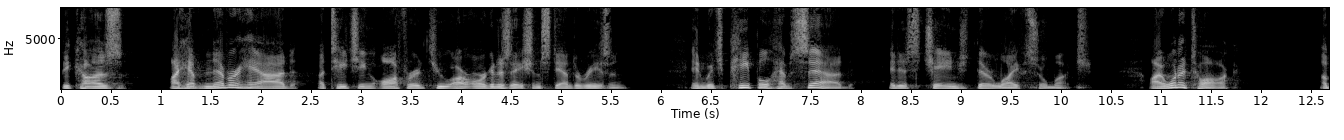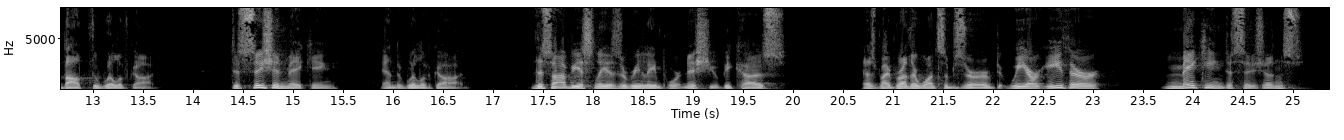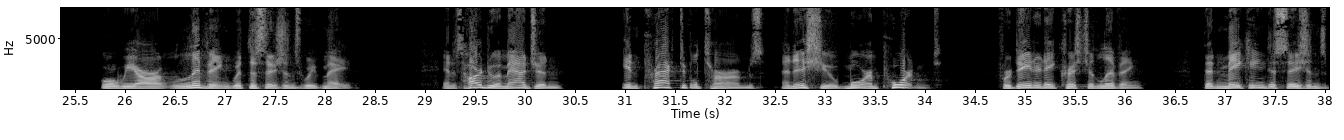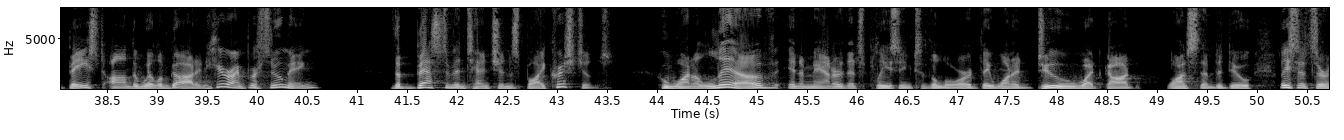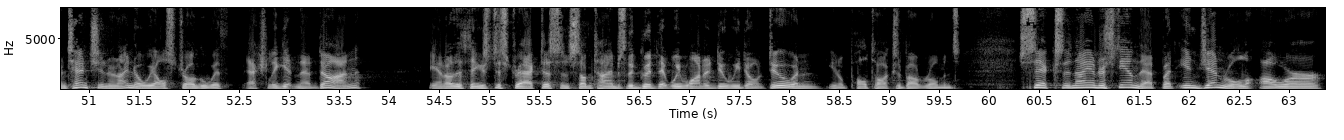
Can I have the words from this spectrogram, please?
Because I have never had a teaching offered through our organization, Stand to Reason, in which people have said it has changed their life so much. I want to talk about the will of God, decision making, and the will of God. This obviously is a really important issue because, as my brother once observed, we are either making decisions or we are living with decisions we've made. And it's hard to imagine, in practical terms, an issue more important for day to day Christian living than making decisions based on the will of God. And here I'm presuming the best of intentions by Christians who want to live in a manner that's pleasing to the Lord. They want to do what God wants them to do. At least it's their intention, and I know we all struggle with actually getting that done. And other things distract us, and sometimes the good that we want to do, we don't do. And, you know, Paul talks about Romans 6, and I understand that. But in general, our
